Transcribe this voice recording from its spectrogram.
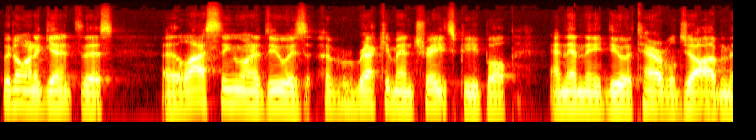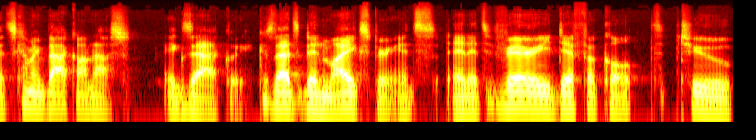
we don't want to get into this. Uh, the last thing we want to do is uh, recommend tradespeople, and then they do a terrible job, and it's coming back on us. Exactly, because that's been my experience, and it's very difficult to,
